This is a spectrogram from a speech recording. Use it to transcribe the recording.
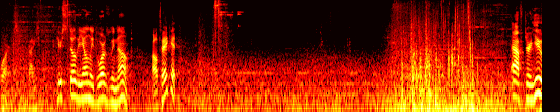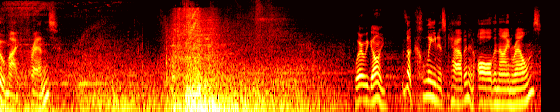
dwarves, right? You're still the only dwarves we know. I'll take it. After you, my friends. Where are we going? The cleanest cabin in all the Nine Realms.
